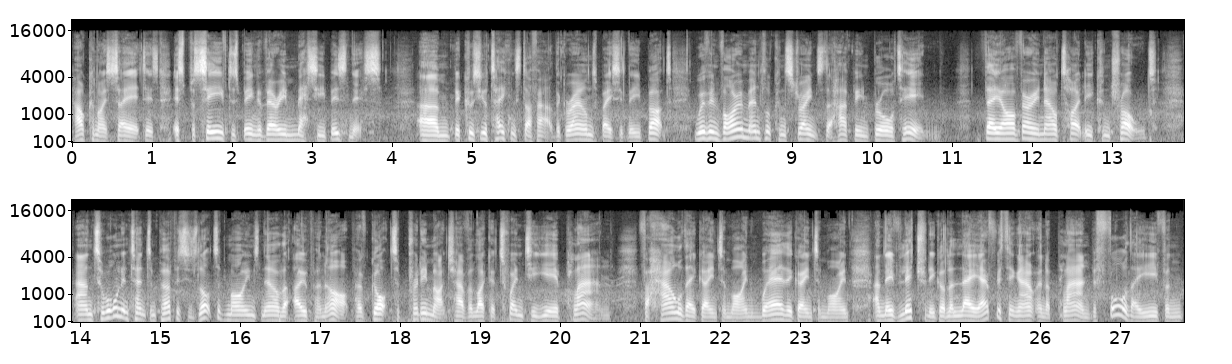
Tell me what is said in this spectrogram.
how can I say it? It's, it's perceived as being a very messy business. Um, because you're taking stuff out of the ground basically, but with environmental constraints that have been brought in, they are very now tightly controlled. And to all intents and purposes, lots of mines now that open up have got to pretty much have a, like a 20 year plan for how they're going to mine, where they're going to mine, and they've literally got to lay everything out in a plan before they even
